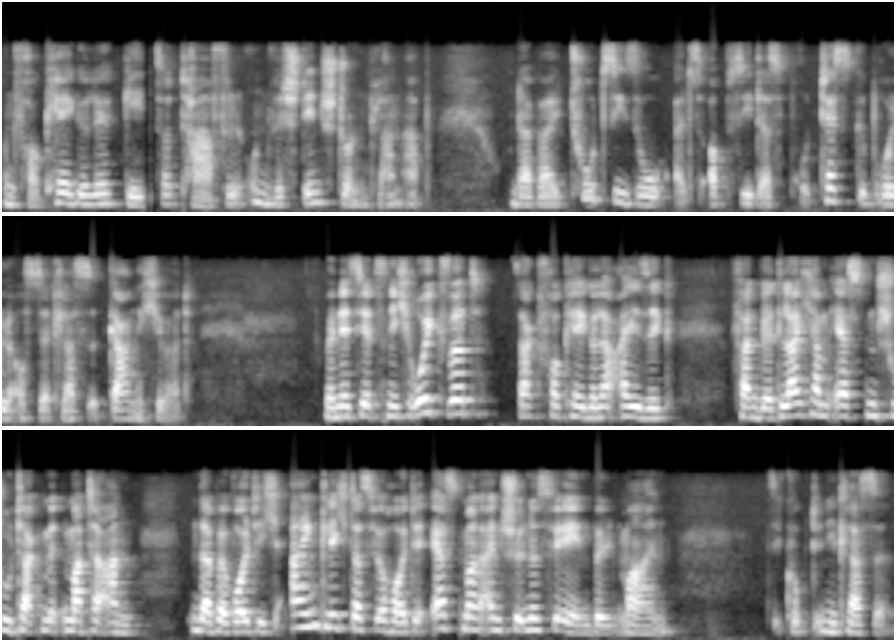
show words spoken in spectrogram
Und Frau Kägele geht zur Tafel und wischt den Stundenplan ab. Und dabei tut sie so, als ob sie das Protestgebrüll aus der Klasse gar nicht hört. Wenn es jetzt nicht ruhig wird, sagt Frau Kägele eisig, fangen wir gleich am ersten Schultag mit Mathe an. Und dabei wollte ich eigentlich, dass wir heute erstmal ein schönes Ferienbild malen. Sie guckt in die Klasse.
